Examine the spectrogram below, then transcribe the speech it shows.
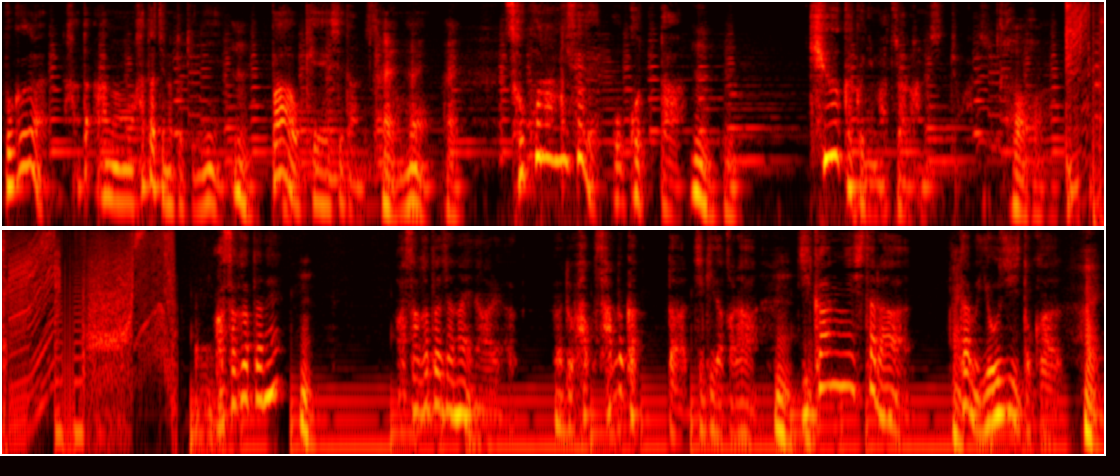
僕があの二十歳の時にうん。バーを経営してたんですけはい。ども、はい。はい。そこの店で起こったうん。うん。嗅覚にまつわる話っていうのがあるんですよ。はあは朝方ね、うん朝方じゃないな、あれ。寒かった時期だから、あ。うん。時間にしたら、はい多分4時とかはい。はい。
